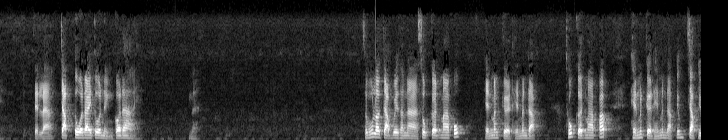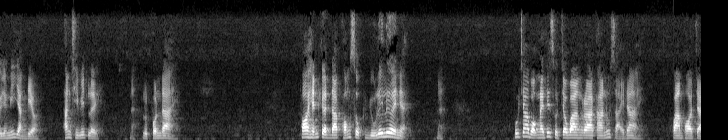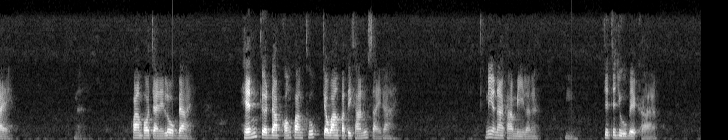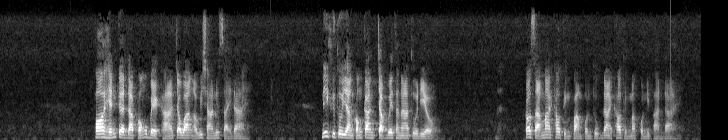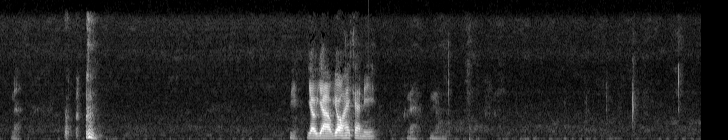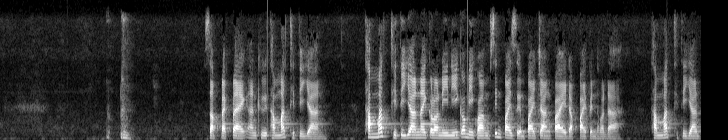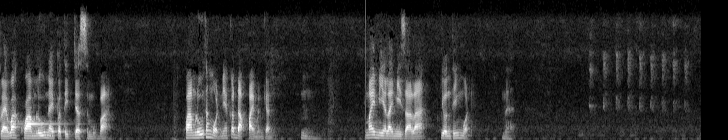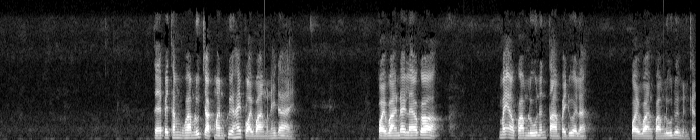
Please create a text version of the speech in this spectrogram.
เสร็จแล้วจับตัวใดตัวหนึ่งก็ได้นะสมมุติเราจับเวทนาสุขเกิดมาปุ๊บเห็นมันเกิดเห็นมันดับ ทุกเกิดมาปั๊บเห็นมันเกิดเห็นมันดับย่อมจับอยู่อย่างนี้อย่างเดียว ทั้งชีวิตเลยนะหลุดพ้นได้ อเห็นเกิดดับของสุขอยู่เรื่อยๆเนี่ยนะพระเจ้าบอกในที่สุดจะวางราคานุสัยได้ ความพอใจ ความพอใจในโลกได้ เห็นเกิดดับของความทุกข์จะวางปฏิคานุสัยได้ นี่อนาคามีแล้วนะจิตจะอยู่เบกขา พอเห็นเกิดดับของอุเบกขาจะวางอวิชานุสัยได้ นี่คือตัวอย่างของการจับเวทนาตัวเดียว ก็สามารถเข้าถึงความพ้นทุกข์ได้เข้าถึงมรรคผลนิพพานได้นะนี่ยาวๆย่อให้แค่นี้นะสับแปลกๆ อันคือธรรมัติติยาน รรมัตถิติยานในกรณีนี้ก็มีความสิ้นไปเสื่อมไปจางไป ดับไปเป็นธรรมดา ธรรมัตถิติยานแปลว่าความรู้ในปฏิจจสมุปบาท ความรู้ทั้งหมดเนี้ยก็ดับไปเหมือนกันไม่มีอะไรมีสาระโยนทิ้งหมดนะแต่ไปทำความรู้จักมันเพื่อให้ปล่อยวางมันให้ได้ ปล่อยวางได้แล้วก็ ไม่เอาความรู้นั้นตามไปด้วยละ ปล่อยวางความรู้ด้วยเหมือนกัน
